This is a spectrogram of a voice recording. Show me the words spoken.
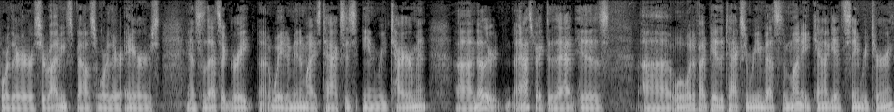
for their surviving spouse or their heirs. And so that's a great uh, way to minimize taxes in retirement. Uh, another aspect of that is, uh, well, what if I pay the tax and reinvest the money? Can I get the same return?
